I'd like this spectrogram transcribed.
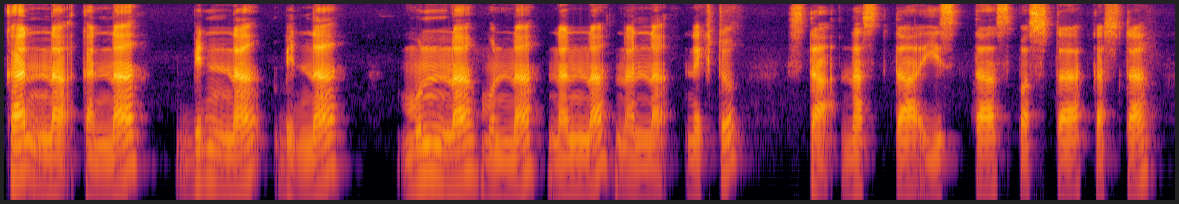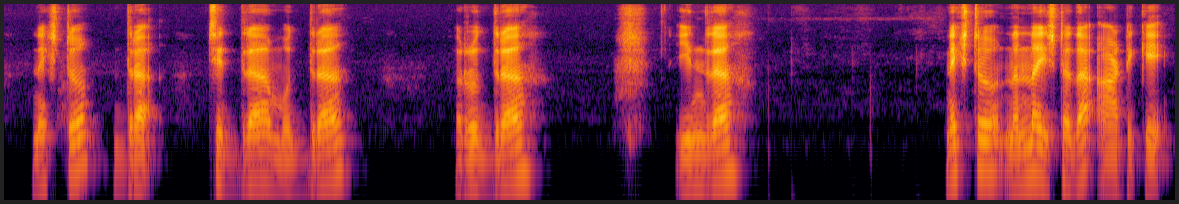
ಕನ್ನ ಕನ್ನ ಭಿನ್ನ ಭಿನ್ನ ಮುನ್ನ ಮುನ್ನ, ನನ್ನ ನನ್ನ. ನೆಕ್ಸ್ಟು ಸ್ಟ ನಷ್ಟ, ಇಷ್ಟ, ಸ್ಪಷ್ಟ, ಕಷ್ಟ. ನೆಕ್ಸ್ಟು ದ್ರ, ಛಿದ್ರ, ಮುದ್ರ, ರುದ್ರ, ಇಂದ್ರ. ನೆಕ್ಸ್ಟು ನನ್ನ ಇಷ್ಟದ ಆಟಿಕೆ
